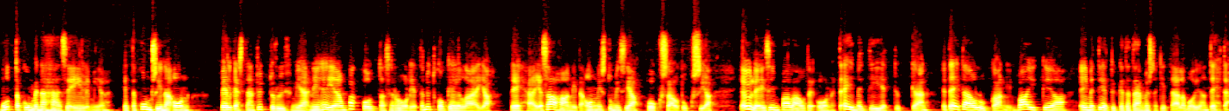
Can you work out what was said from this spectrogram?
mutta kun me nähdään se ilmiö, että kun siinä on pelkästään tyttöryhmiä, niin heidän on pakko ottaa se rooli, että nyt kokeillaan ja tehdään ja saadaan niitä onnistumisia, hoksautuksia. Ja yleisin palaute on, että ei me tiettykään, että ei tämä ollutkaan niin vaikeaa, ei me tiettykään, että tämmöistäkin täällä voidaan tehdä.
